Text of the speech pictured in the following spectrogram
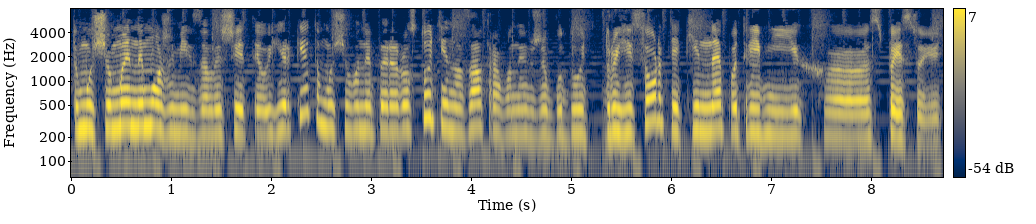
тому що ми не можемо їх залишити огірки, тому що вони переростуть і на завтра вони вже будуть другий сорт, які не потрібні їх е, списують.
